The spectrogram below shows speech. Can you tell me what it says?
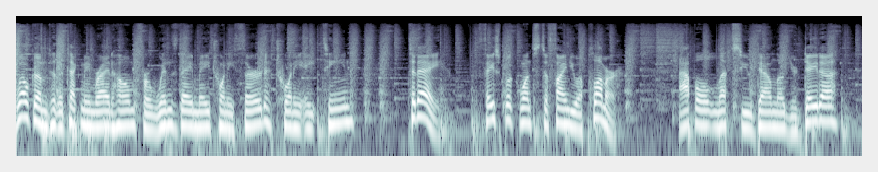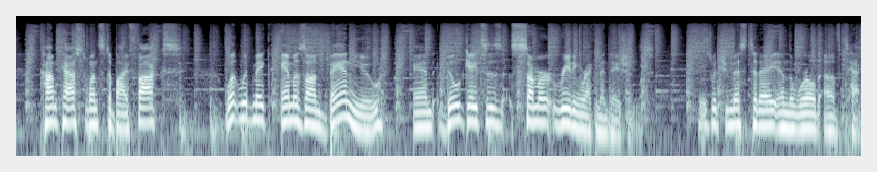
Welcome to the Techmeme Ride Home for Wednesday, May 23rd, 2018. Today, Facebook wants to find you a plumber. Apple lets you download your data. Comcast wants to buy Fox. What would make Amazon ban you? And Bill Gates' summer reading recommendations. Here's what you missed today in the world of tech.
